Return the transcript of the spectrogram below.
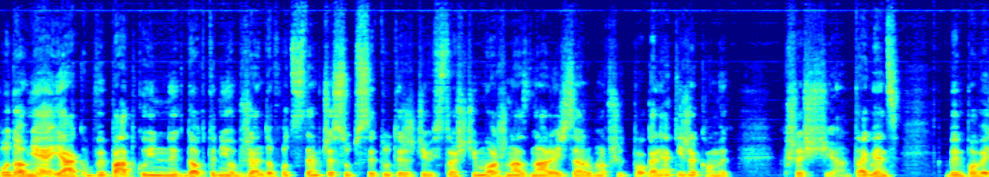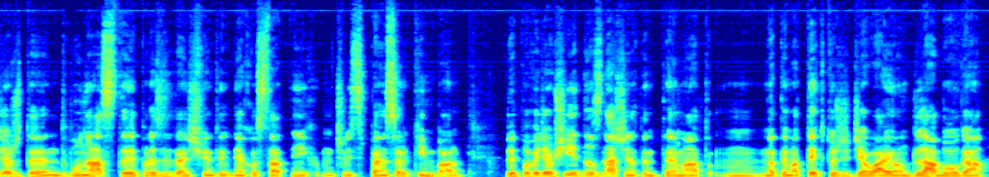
Podobnie jak w wypadku innych doktryn i obrzędów, odstępcze substytuty rzeczywistości można znaleźć zarówno wśród pogan, jak i rzekomych chrześcijan. Tak więc bym powiedział, że ten dwunasty prezydent świętych dniach ostatnich, czyli Spencer Kimball, wypowiedział się jednoznacznie na ten temat, mm, na temat tych, którzy działają dla Boga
